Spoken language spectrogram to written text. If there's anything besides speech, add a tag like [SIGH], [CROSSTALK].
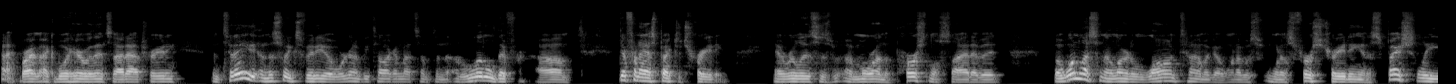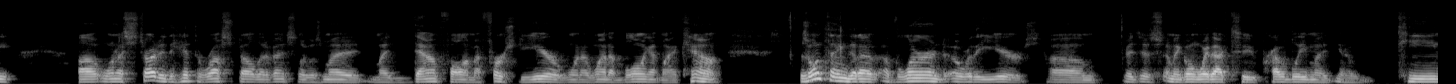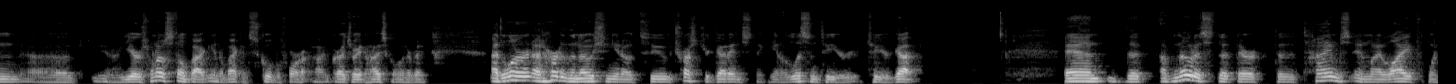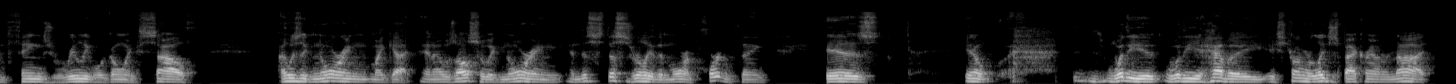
Hi, Brian McAboy here with Inside Out Trading. And today, in this week's video, we're going to be talking about something a little different, um, different aspect of trading. And really, this is uh, more on the personal side of it. But one lesson I learned a long time ago when I was when I was first trading, and especially uh, when I started to hit the rough spell that eventually was my my downfall in my first year when I wound up blowing up my account. There's one thing that I've, I've learned over the years. Um, it just, I mean, going way back to probably my, you know, teen uh, you know years when I was still back you know back in school before I graduated high school and everything. I'd learned I'd heard of the notion you know to trust your gut instinct you know listen to your to your gut. And that I've noticed that there are the times in my life when things really were going south, I was ignoring my gut, and I was also ignoring, and this this is really the more important thing, is you know whether you whether you have a, a strong religious background or not,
